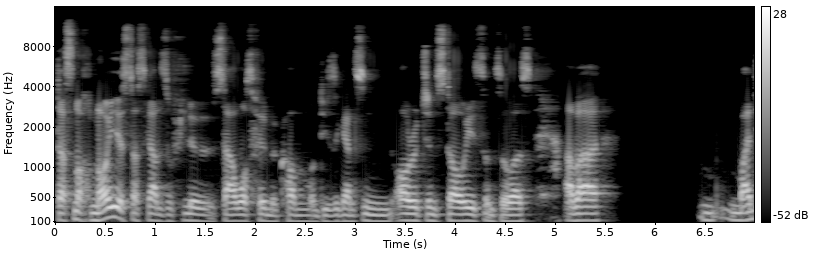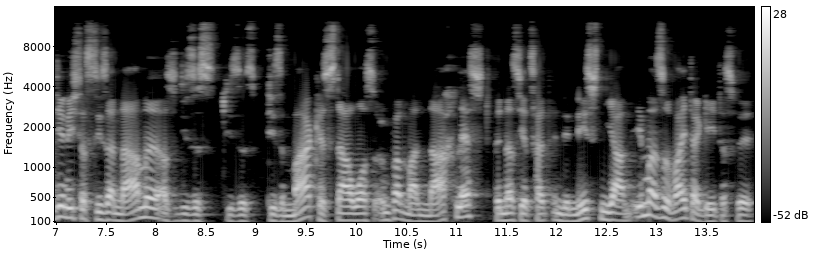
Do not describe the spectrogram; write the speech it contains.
das noch neu ist, dass gerade so viele Star Wars-Filme kommen und diese ganzen Origin-Stories und sowas. Aber meint ihr nicht, dass dieser Name, also dieses, dieses, diese Marke Star Wars irgendwann mal nachlässt, wenn das jetzt halt in den nächsten Jahren immer so weitergeht, dass wir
